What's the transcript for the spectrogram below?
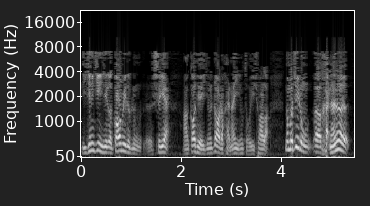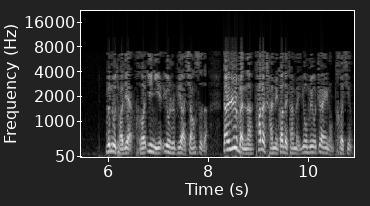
已经进行一个高密度这种呃实验啊，高铁已经绕着海南已经走一圈了。那么这种呃海南的温度条件和印尼又是比较相似的，但日本呢，它的产品高铁产品又没有这样一种特性。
